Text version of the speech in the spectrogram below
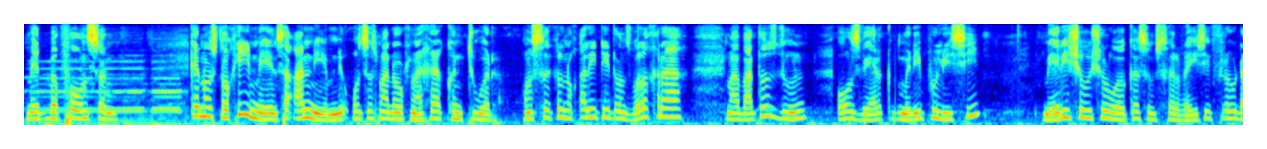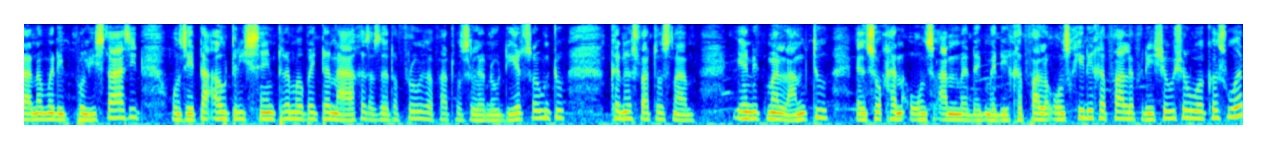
met befondsing kan ons nog geen mense aanneem nie. Ons is maar nog net 'n kantoor. Ons sukkel nog altyd ons wil graag, maar wat ons doen, ons werk met die polisie met die social workers ons verwys die vrou dan nou met die polisiestasie. Ons het 'n outreach sentrum op by Tenagas as dit 'n vrou is wat ons hulle nou deur sou toe kinders wat ons na eenik my land toe en so gaan ons aan met die, met die gevalle. Ons gee die gevalle vir die social workers oor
